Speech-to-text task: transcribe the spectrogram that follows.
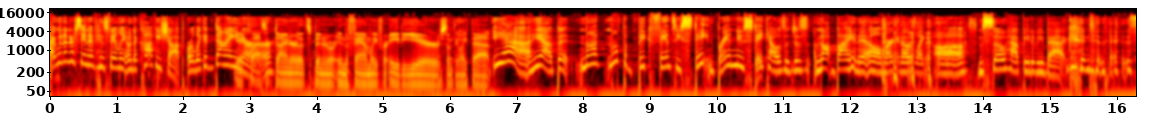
I would understand if his family owned a coffee shop or like a diner. yeah, classic diner that's been in, the family for 80 years, something like that. Yeah, yeah, but not not the big fancy steak, brand new steakhouse. It just I'm not buying it Hallmark, and I was like, ah, I'm so happy to be back into this.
